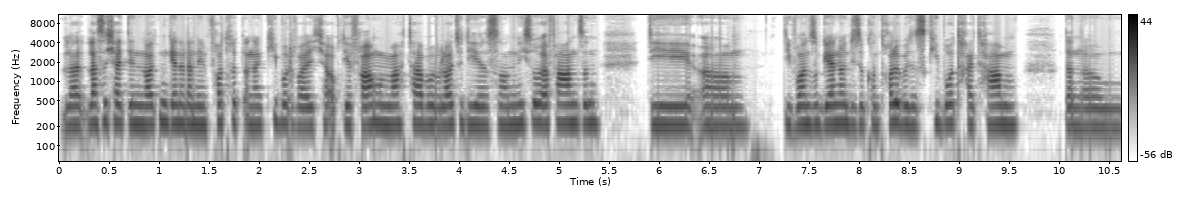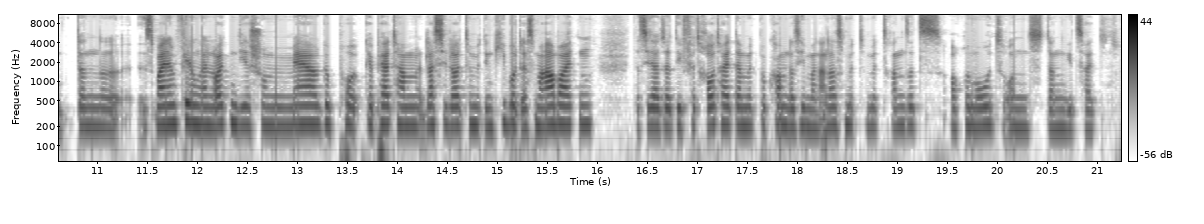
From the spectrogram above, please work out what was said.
la lasse ich halt den Leuten gerne dann den Vortritt an der Keyboard, weil ich auch die Erfahrung gemacht habe, Leute, die jetzt noch nicht so erfahren sind, die ähm, die wollen so gerne diese Kontrolle über das Keyboard halt haben dann, ähm, dann äh, ist meine Empfehlung an Leuten, die es schon mehr gepaart haben, lass die Leute mit dem Keyboard erstmal arbeiten, dass sie halt die Vertrautheit damit bekommen, dass jemand anders mit, mit dran sitzt, auch remote und dann geht's halt,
